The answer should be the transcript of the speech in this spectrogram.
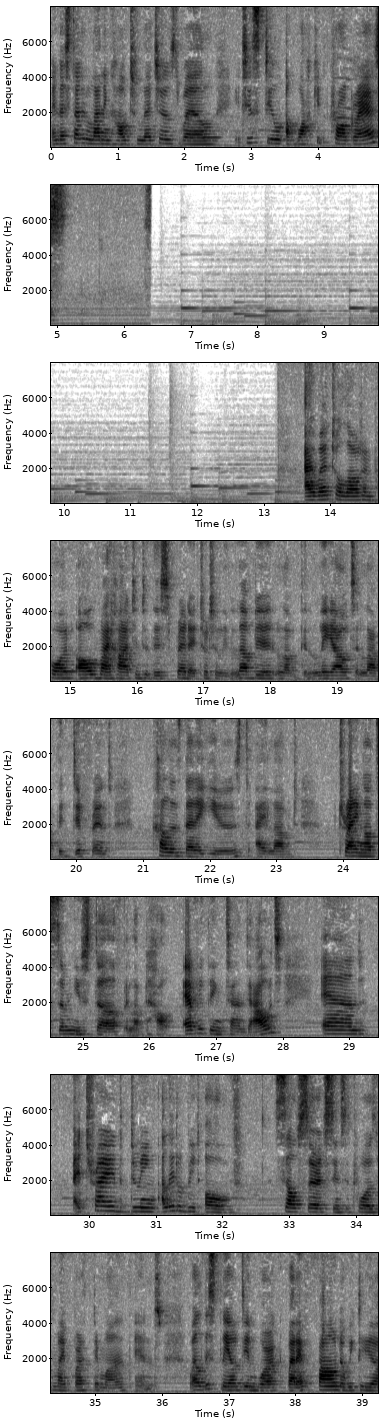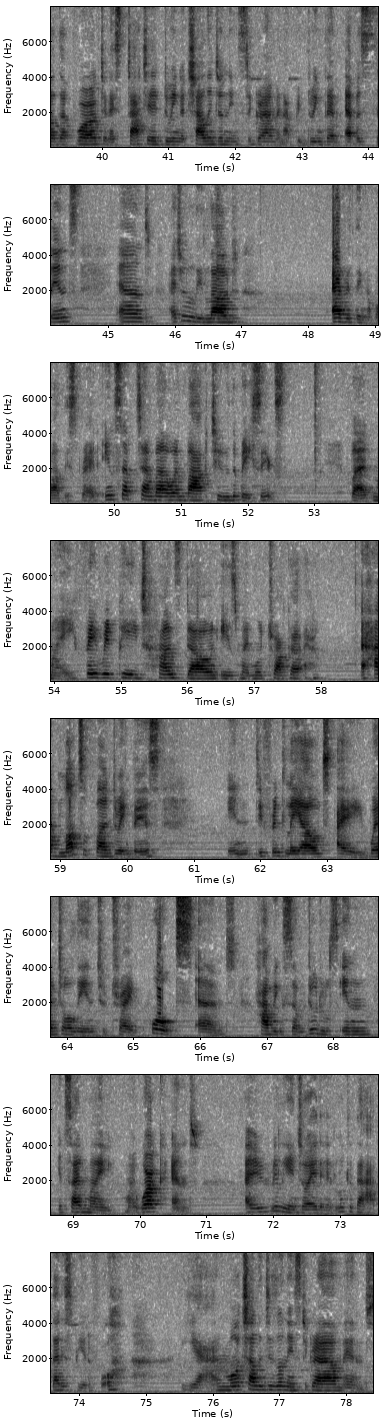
and I started learning how to letter as well it is still a work in progress I went all out and poured all my heart into this spread. I totally loved it, loved the layouts, I loved the different colors that I used. I loved trying out some new stuff. I loved how everything turned out. And I tried doing a little bit of self-search since it was my birthday month and well this layout didn't work but I found a weekly layout that worked and I started doing a challenge on Instagram and I've been doing them ever since and I totally loved everything about this spread. In September I went back to the basics but my favorite page hands down is my mood tracker. I had lots of fun doing this in different layouts. I went all in to try quotes and having some doodles in inside my my work and I really enjoyed it. Look at that. That is beautiful. yeah, and more challenges on Instagram and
